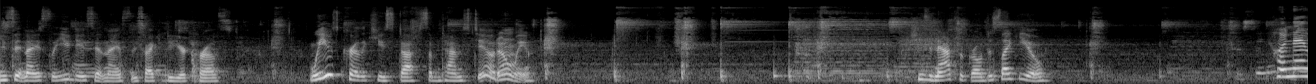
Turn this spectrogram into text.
You sit nicely. You do sit nicely, so I can do your curls. We use curly Q stuff sometimes too, don't we? She's a natural girl, just like you. Her name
